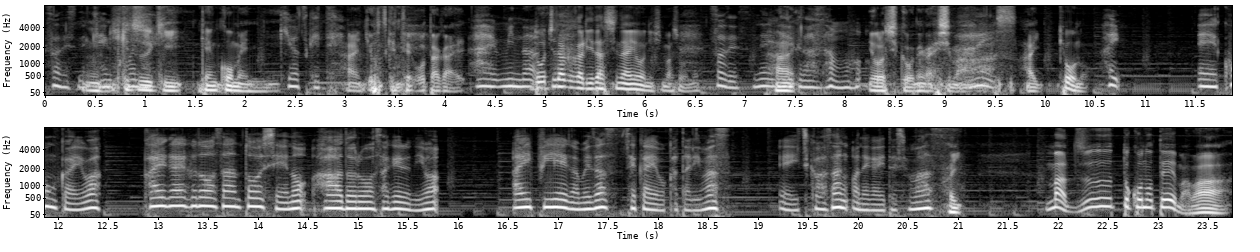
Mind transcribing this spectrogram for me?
そうですね。うん引き続き健康面に、気をつけて。はい、気をつけてお互い。はいみんな。どちらかが離脱しないようにしましょうね。そうですね、はい。さんも。よろしくお願いします。はい、今日の。はい、えー今回は海外不動産投資へのハードルを下げるには IPA が目指す世界を語ります、えー市川さんお願いいたします。はいまあずっとこのテーマは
